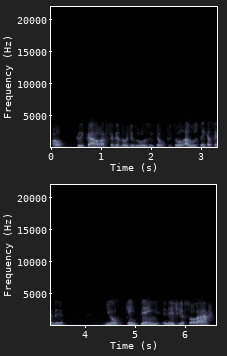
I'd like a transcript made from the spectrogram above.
ao clicar o acendedor de luz, o interruptor, a luz tem que acender. E o, quem tem energia solar,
